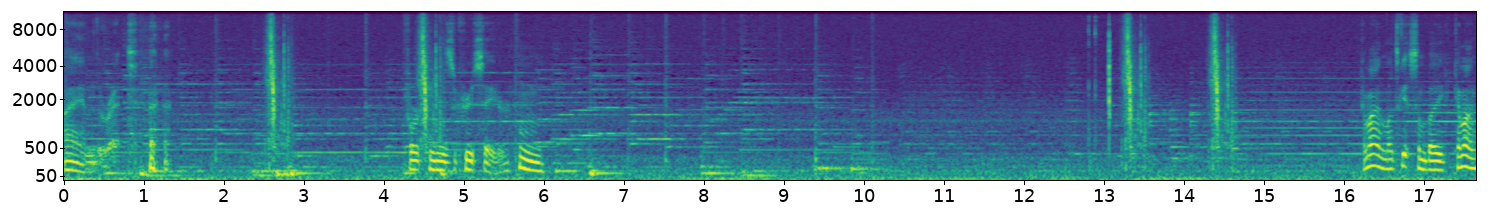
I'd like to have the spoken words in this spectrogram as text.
I am the ret. 14 is a crusader. Hmm. Come on, let's get somebody. Come on.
